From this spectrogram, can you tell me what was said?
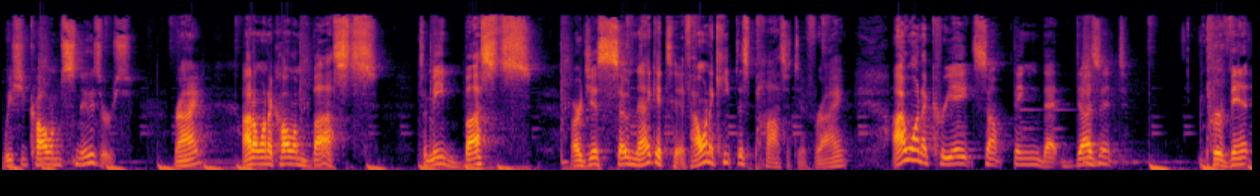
We should call them snoozers, right? I don't want to call them busts. To me, busts are just so negative. I want to keep this positive, right? I want to create something that doesn't prevent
